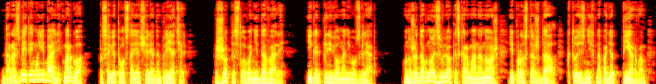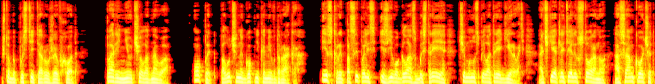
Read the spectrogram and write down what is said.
«Да разбей ты ему ебальник, Марго!» — посоветовал стоящий рядом приятель. Жопе слова не давали. Игорь перевел на него взгляд. Он уже давно извлек из кармана нож и просто ждал, кто из них нападет первым, чтобы пустить оружие в ход. Парень не учел одного. Опыт, полученный гопниками в драках. Искры посыпались из его глаз быстрее, чем он успел отреагировать. Очки отлетели в сторону, а сам Кочет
